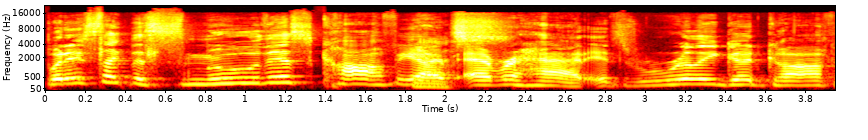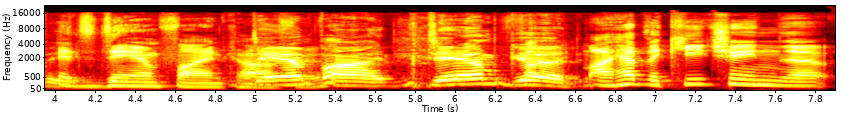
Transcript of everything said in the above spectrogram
but it's like the smoothest coffee Yes. I've ever had. It's really good coffee. It's damn fine coffee. damn fine, damn good. I have the keychain that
